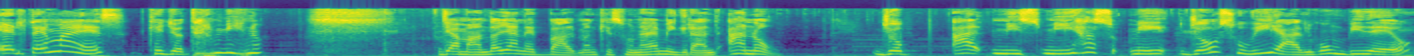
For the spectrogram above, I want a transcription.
El tema es que yo termino llamando a Janet Balman, que es una de mis grandes. Ah, no. Yo, ah, mis, mi hija, mi- yo subí algo, un video.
